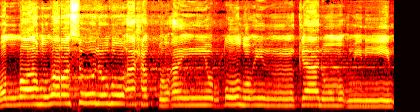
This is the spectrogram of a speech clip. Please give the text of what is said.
والله ورسوله أحق أن يرضوه إن كانوا مؤمنين.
